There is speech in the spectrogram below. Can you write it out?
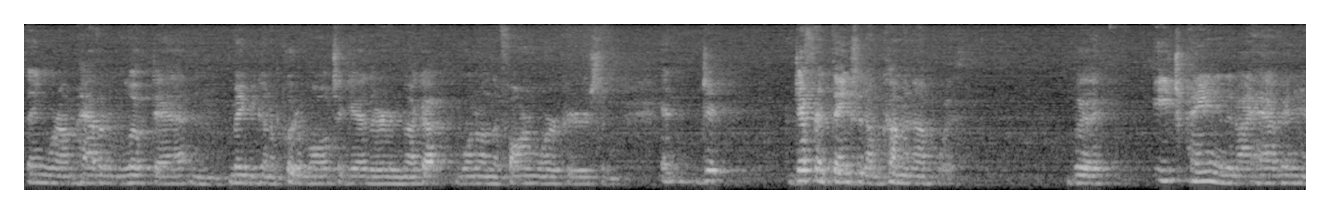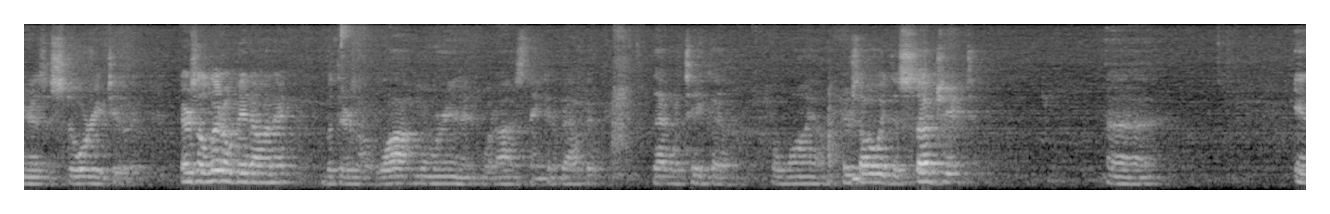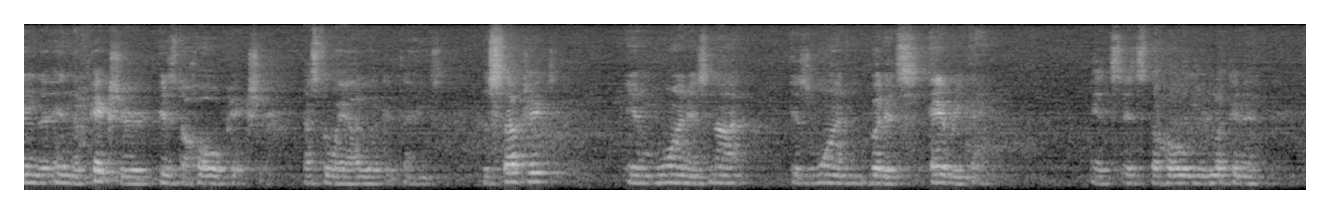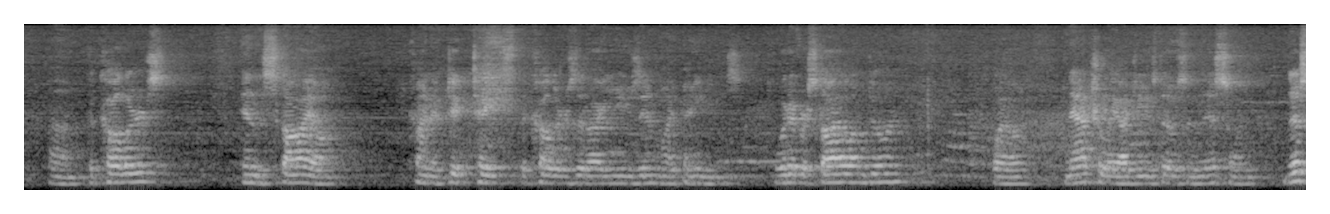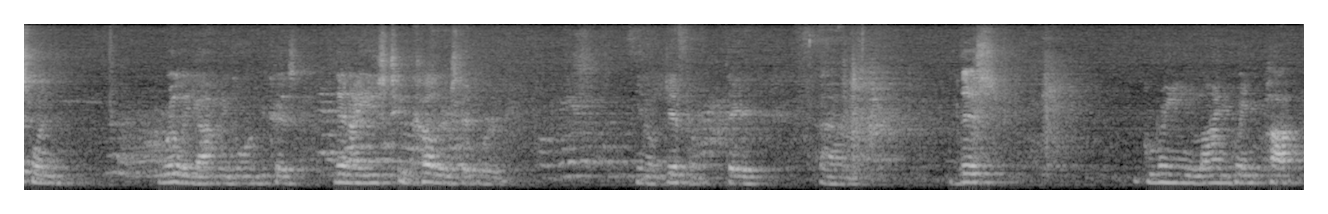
thing where I'm having them looked at and maybe gonna put them all together. And I got one on the farm workers and, and di- different things that I'm coming up with. But each painting that I have in here has a story to it. There's a little bit on it, but there's a lot more in it, what I was thinking about, but that will take a, a while. There's always the subject, uh, in the, in the picture is the whole picture. That's the way I look at things. The subject in one is not, is one, but it's everything. It's, it's the whole, you're looking at, um, the colors and the style kind of dictates the colors that I use in my paintings. Whatever style I'm doing, well, naturally I'd use those in this one. This one really got me going because then I used two colors that were, you know, different. They, um, this green lime green pop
